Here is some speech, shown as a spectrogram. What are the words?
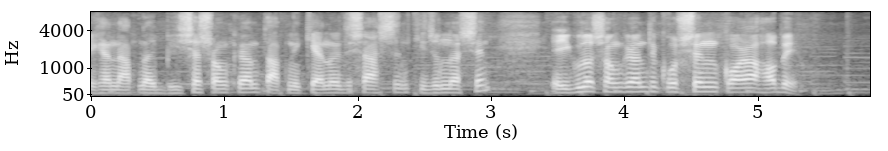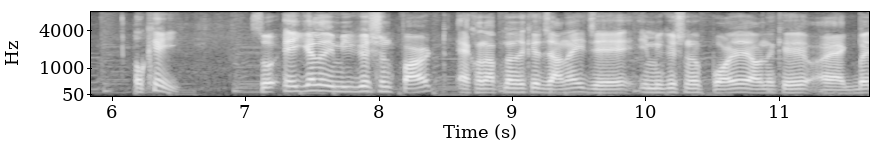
এখানে আপনার ভিসা সংক্রান্ত, আপনি কেন দেশে আসছেন, কী জন্য আসছেন, এইগুলো সংক্রান্ত কোশ্চেন করা হবে। ওকেই সো এই গেল ইমিগ্রেশন পার্ট এখন আপনাদেরকে জানাই যে ইমিগ্রেশনের পরে অনেকে একবার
